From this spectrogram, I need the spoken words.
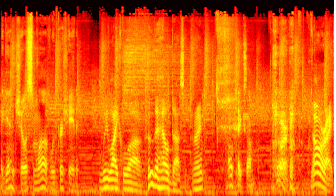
again, show us some love. We appreciate it. We like love. Who the hell doesn't, right? I'll take some. Sure. All right,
